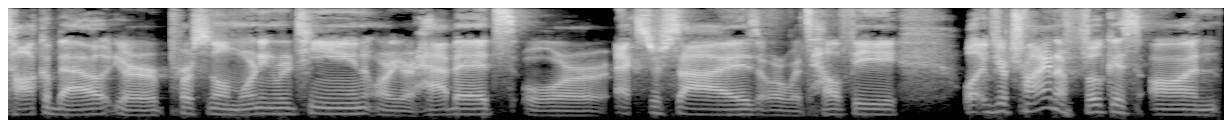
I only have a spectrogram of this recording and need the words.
talk about your personal morning routine or your habits or exercise or what's healthy well, if you're trying to focus on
